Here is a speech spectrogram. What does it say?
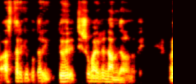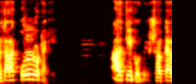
আস্থারকে প্রতারিত হয়েছে সময় হলে নাম জানানো হবে। মানে তারা করলোটা কি? আর কি করবে? সরকার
